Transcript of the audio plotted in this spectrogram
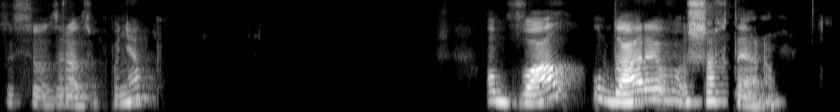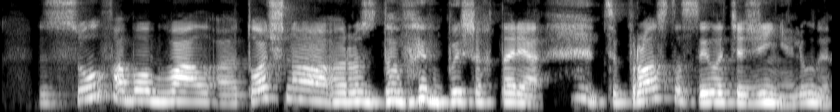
Це все, зразу понятно. Обвал ударив шахтера. Зсув або обвал точно роздавив би шахтаря. Це просто сила тяжіння, люди.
